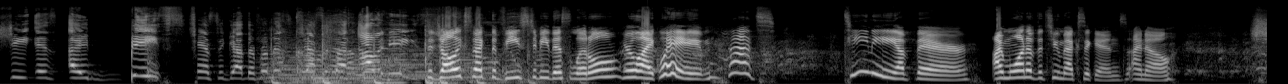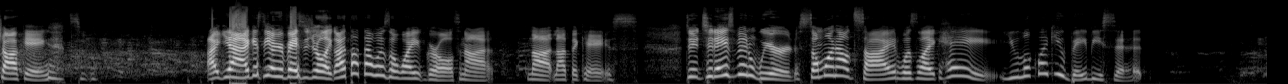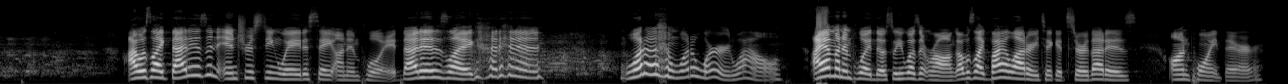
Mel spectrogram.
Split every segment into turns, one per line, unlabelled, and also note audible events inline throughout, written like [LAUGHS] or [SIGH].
She is a beast. Chance together from Miss Jessica.
Did y'all expect the beast to be this little? You're like, wait, that's teeny up there. I'm one of the two Mexicans. I know. Shocking. I, yeah, I can see on your faces. You're like, I thought that was a white girl. It's not. Not. Not the case. Dude, today's been weird. Someone outside was like, "Hey, you look like you babysit." I was like, "That is an interesting way to say unemployed." That is like. [LAUGHS] What a what a word! Wow. I am unemployed though, so he wasn't wrong. I was like, "Buy a lottery ticket, sir." That is on point there.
